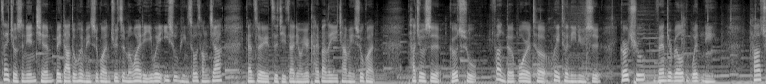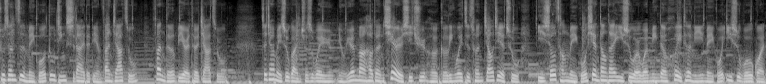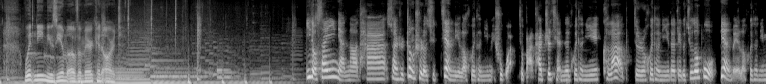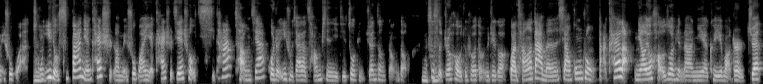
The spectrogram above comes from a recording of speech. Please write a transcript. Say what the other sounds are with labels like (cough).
在九十年前被大都会美术馆拒之门外的一位艺术品收藏家，干脆自己在纽约开办了一家美术馆。她就是格楚·范德波尔特·惠特尼女士 （Gertrude Vanderbilt Whitney）。她出生自美国镀金时代的典范家族——范德比尔特家族。这家美术馆就是位于纽约曼哈顿切尔西区和格林威治村交界处，以收藏美国现当代艺术而闻名的惠特尼美国艺术博物馆 （Whitney Museum of American Art）。一九三一年呢，他算是正式的去建立了惠特尼美术馆，就把他之前的惠特尼 Club，就是惠特尼的这个俱乐部，变为了惠特尼美术馆。从一九四八年开始呢，美术馆也开始接受其他藏家或者艺术家的藏品以及作品捐赠等等。自此之后，就说等于这个馆藏的大门向公众打开了，你要有好的作品呢，你也可以往这儿捐。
